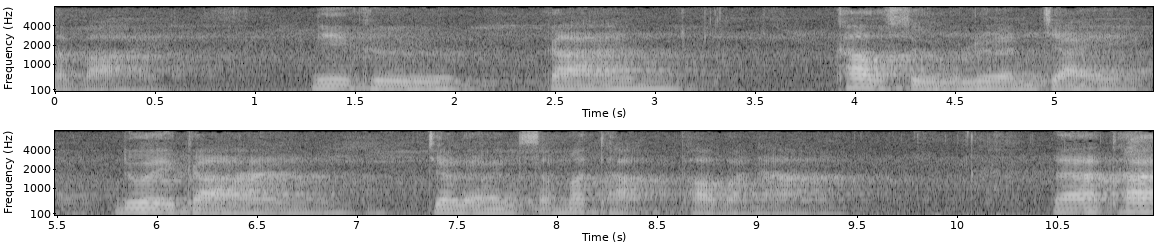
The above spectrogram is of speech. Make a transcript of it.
สบาย นี่คือการเข้าสู่เรือนใจด้วยการเจริญสมถภาวนา และถ้า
